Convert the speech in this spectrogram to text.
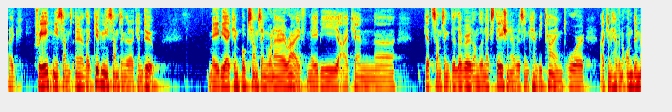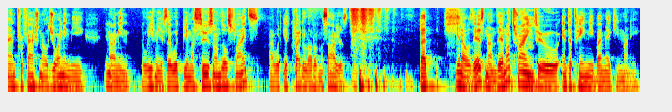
like create me something, uh, like give me something that I can do. Maybe I can book something when I arrive. Maybe I can uh, get something delivered on the next station. Everything can be timed. Or I can have an on demand professional joining me. You know, I mean, believe me, if there would be a masseuse on those flights, I would get quite a lot of massages. but, you know, there's none. They're not trying mm. to entertain me by making money.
